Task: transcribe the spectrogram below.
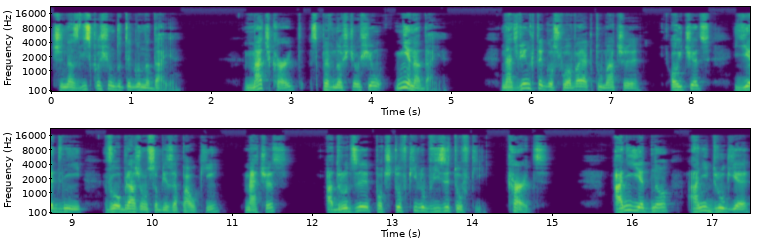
czy nazwisko się do tego nadaje. Matchcard z pewnością się nie nadaje. Na dźwięk tego słowa, jak tłumaczy ojciec, jedni wyobrażą sobie zapałki, matches, a drudzy pocztówki lub wizytówki, cards. Ani jedno, ani drugie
